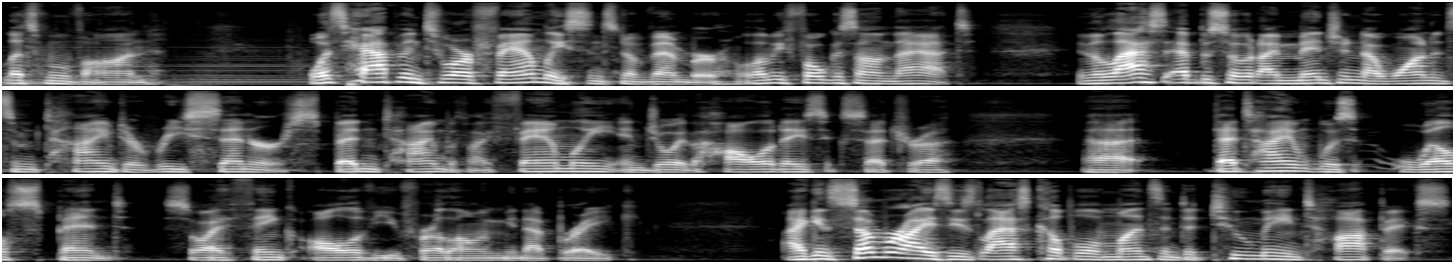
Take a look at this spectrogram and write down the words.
let's move on. What's happened to our family since November? Well, let me focus on that. In the last episode, I mentioned I wanted some time to recenter, spend time with my family, enjoy the holidays, etc. Uh, that time was well spent, so I thank all of you for allowing me that break. I can summarize these last couple of months into two main topics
